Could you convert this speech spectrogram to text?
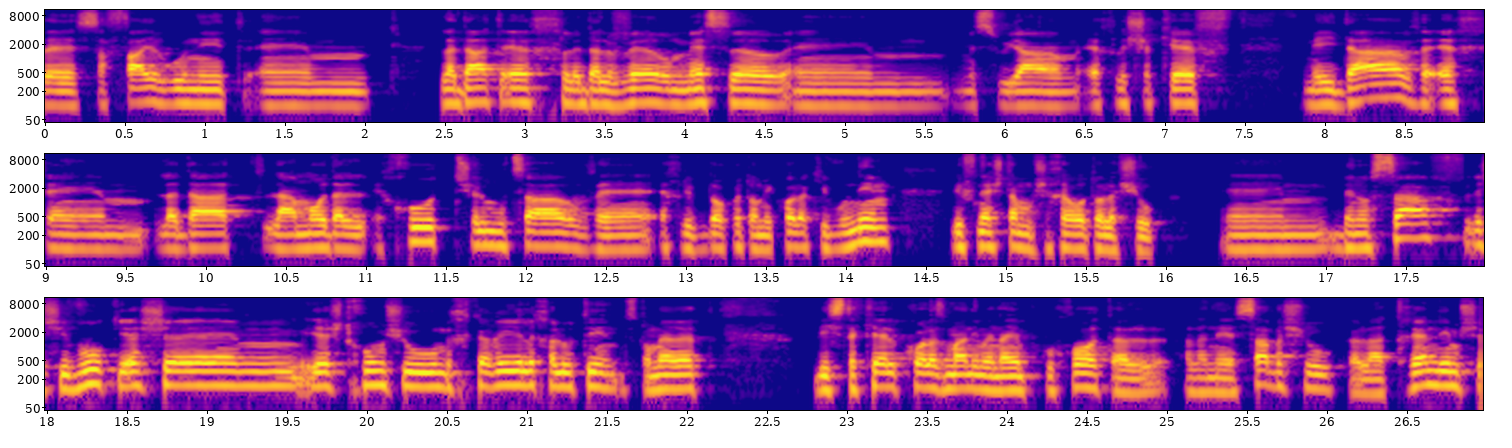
ושפה ארגונית, אמ, לדעת איך לדלבר מסר אמ, מסוים, איך לשקף מידע ואיך אמ, לדעת לעמוד על איכות של מוצר ואיך לבדוק אותו מכל הכיוונים לפני שאתה משחרר אותו לשוק. בנוסף לשיווק יש, יש תחום שהוא מחקרי לחלוטין, זאת אומרת להסתכל כל הזמן עם עיניים פקוחות על, על הנעשה בשוק, על הטרנדים ש,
